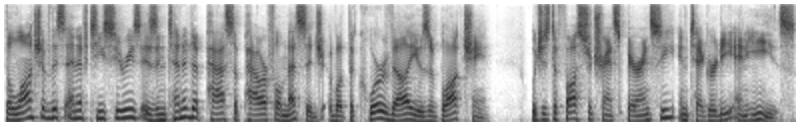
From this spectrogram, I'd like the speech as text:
The launch of this NFT series is intended to pass a powerful message about the core values of blockchain which is to foster transparency, integrity, and ease.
